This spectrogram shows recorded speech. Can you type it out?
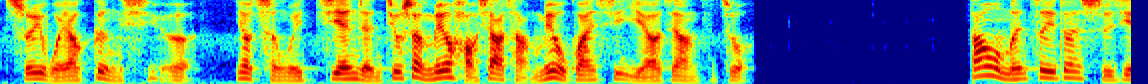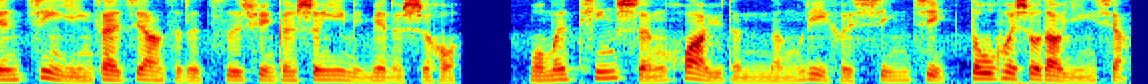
所以我要更邪恶，要成为奸人，就算没有好下场，没有关系，也要这样子做。当我们这一段时间浸淫在这样子的资讯跟声音里面的时候，我们听神话语的能力和心境都会受到影响。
